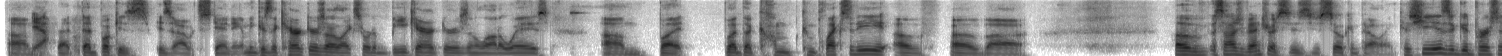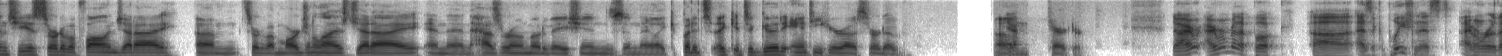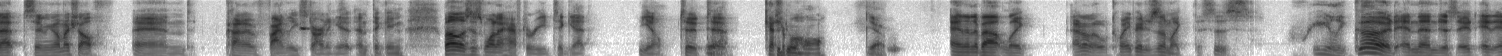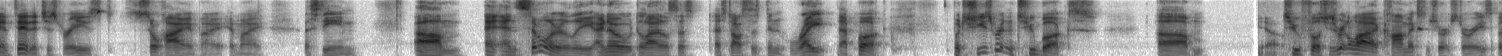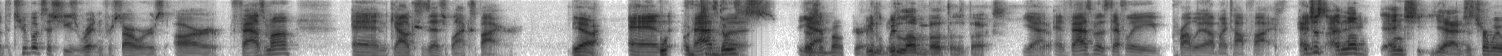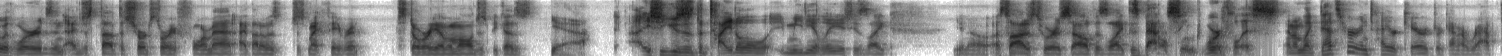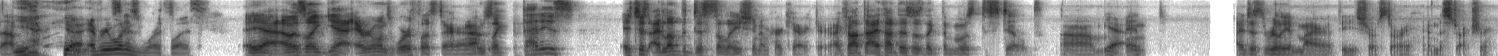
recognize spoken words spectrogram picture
Um, Yeah. that that book is is outstanding. I mean, because the characters are like sort of B characters in a lot of ways, um, but but the com- complexity of of uh, of Asajj Ventress is just so compelling because she is a good person. She is sort of a fallen Jedi, um, sort of a marginalized Jedi, and then has her own motivations. And they're like, but it's like it's a good anti-hero sort of um, Yeah. character. Now I, I remember that book uh, as a completionist. I remember that sitting on my shelf and kind of finally starting it and thinking, well, it's just one I have to read to get, you know, to to Yeah, catch To them all. them all. And then about like I don't know, twenty pages. in, I'm like, this is really good. And then just it it, it did. It just raised so high in my in my esteem. Um, and, and similarly, I know Delilah Es- didn't write that book, but she's written two books. Um, Yeah. two full. She's written a lot of comics and short stories, but the two books that she's written for Star Wars are Phasma and Galaxy's Edge Black Spire. Yeah. And Phasma, those those yeah, are both great. We we love both those books. yeah, yeah. and Phasma is definitely probably on my top five. I just I and love and she yeah just her way with words and I just thought the short story format I thought it was just my favorite story of them all just because yeah. I- she uses the title immediately she's like you know Asajj to herself is like this battle seemed worthless and I'm like that's her entire character kind of wrapped up Yeah. Yeah. Everyone is worthless. yeah I was like yeah everyone's worthless there and I was like that is it's just I love the distillation of her character I thought that I thought this was like the most distilled um Yeah. and I just really admire the short story and the structure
